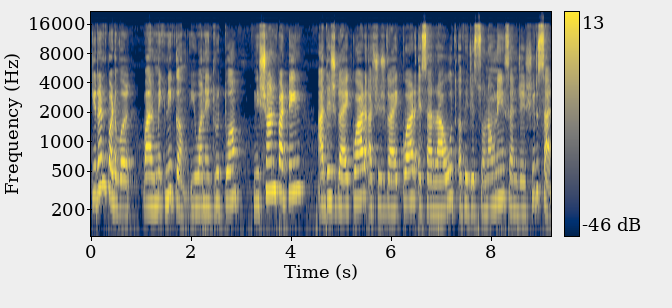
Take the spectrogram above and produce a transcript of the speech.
किरण पडवळ वाल्मिक निकम युवा नेतृत्व निशान पाटील आदेश गायकवाड आशिष गायकवाड एस आर राऊत अभिजित सोनावणे संजय शिरसाट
